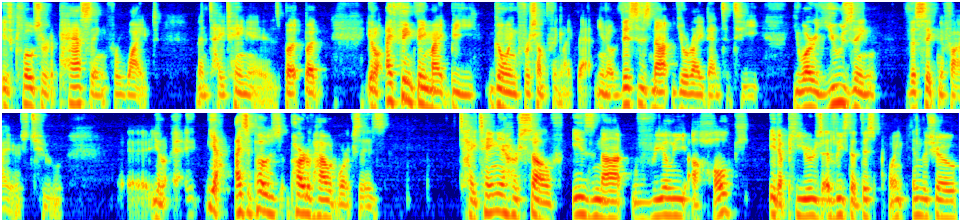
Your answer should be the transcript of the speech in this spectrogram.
is closer to passing for white than Titania is but but you know, I think they might be going for something like that. You know, this is not your identity. You are using the signifiers to, uh, you know, eh, yeah, I suppose part of how it works is Titania herself is not really a Hulk. It appears, at least at this point in the show,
